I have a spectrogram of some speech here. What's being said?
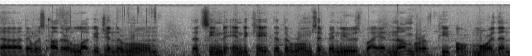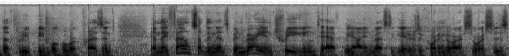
There was other luggage in the room that seemed to indicate that the rooms had been used by a number of people, more than the three people who were present. And they found something that's been very intriguing to FBI investigators, according to our sources.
